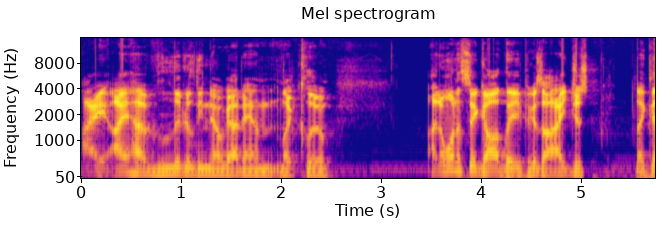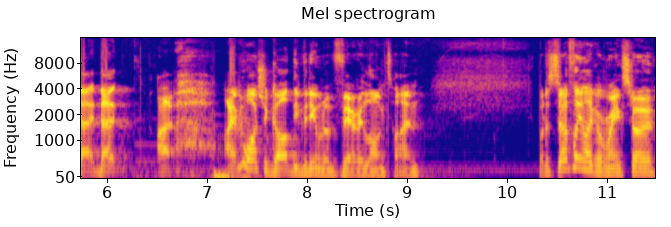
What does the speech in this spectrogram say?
I I have literally no goddamn like clue. I don't want to say godly because I just like that that I I haven't watched a godly video in a very long time. But it's definitely like a rank star.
